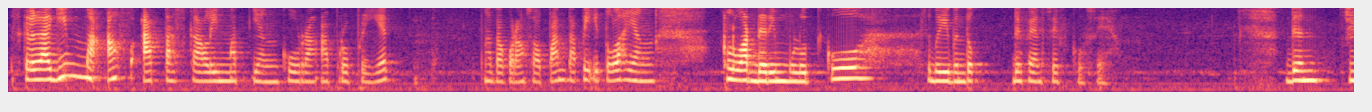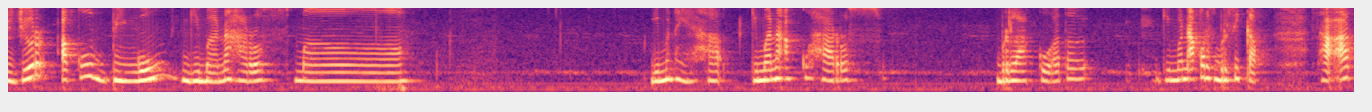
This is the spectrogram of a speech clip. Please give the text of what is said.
Sekali lagi maaf atas kalimat yang kurang appropriate atau kurang sopan tapi itulah yang keluar dari mulutku sebagai bentuk defensifku sih dan jujur aku bingung gimana harus me gimana ya? Ha, gimana aku harus berlaku atau gimana aku harus bersikap saat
